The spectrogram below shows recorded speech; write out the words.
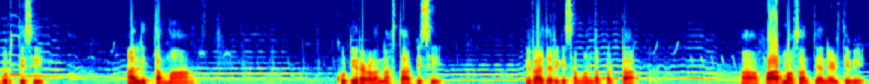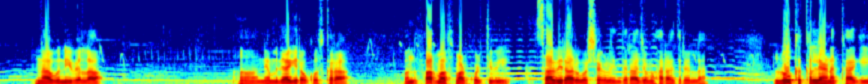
ಗುರುತಿಸಿ ಅಲ್ಲಿ ತಮ್ಮ ಕುಟೀರಗಳನ್ನು ಸ್ಥಾಪಿಸಿ ರಾಜರಿಗೆ ಸಂಬಂಧಪಟ್ಟ ಫಾರ್ಮ್ ಹೌಸ್ ಅಂತ ಏನು ಹೇಳ್ತೀವಿ, ನಾವು ನೀವೆಲ್ಲ ನೆಮ್ಮದಿಯಾಗಿರೋಕ್ಕೋಸ್ಕರ ಒಂದು ಫಾರ್ಮ್ ಹೌಸ್ ಮಾಡ್ಕೊಳ್ತೀವಿ. ಸಾವಿರಾರು ವರ್ಷಗಳಿಂದ ರಾಜ ಮಹಾರಾಜರೆಲ್ಲ ಲೋಕ ಕಲ್ಯಾಣಕ್ಕಾಗಿ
